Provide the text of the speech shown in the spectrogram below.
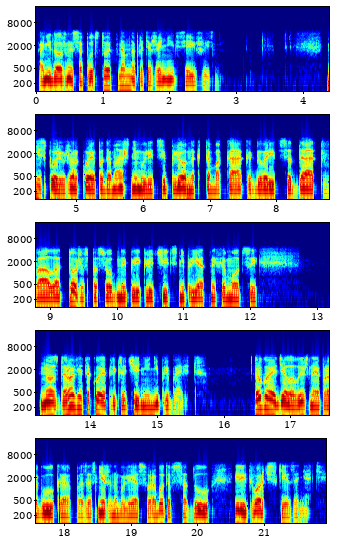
они должны сопутствовать нам на протяжении всей жизни. Не спорю, жаркое по-домашнему или цыпленок табака, как говорится, до отвала, тоже способны переключить с неприятных эмоций, но здоровье такое приключение не прибавит. Другое дело лыжная прогулка по заснеженному лесу, работа в саду или творческие занятия.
